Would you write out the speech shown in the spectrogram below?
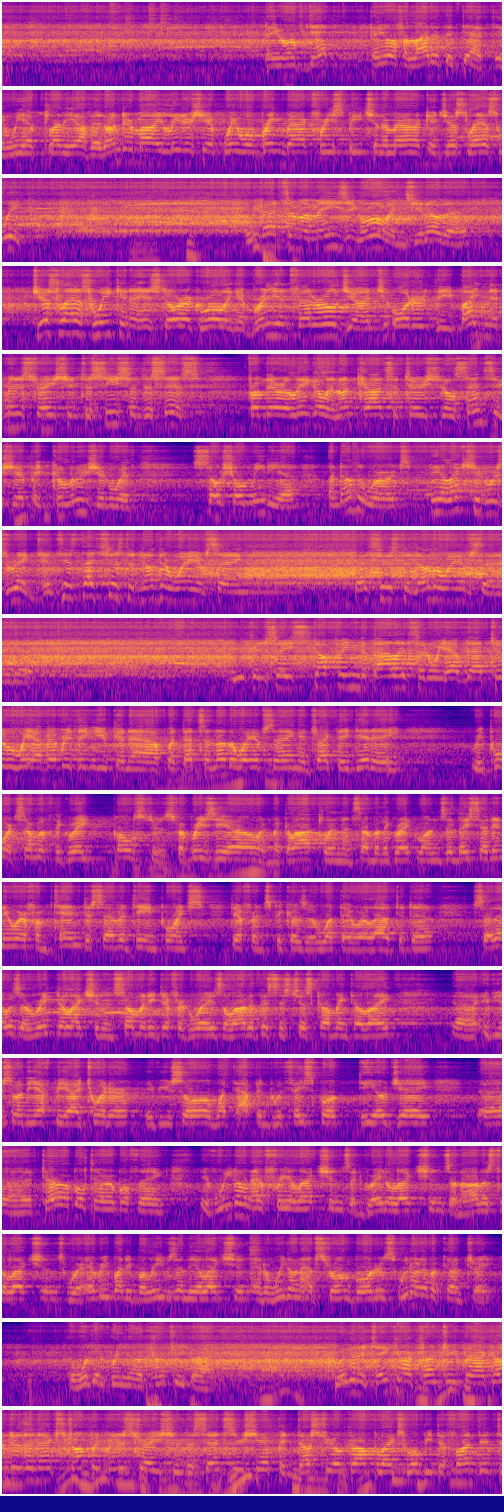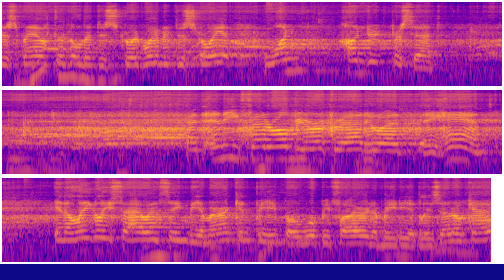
Pay off debt pay off a lot of the debt, and we have plenty of it. Under my leadership, we will bring back free speech in America just last week. We've had some amazing rulings, you know that. Just last week in a historic ruling, a brilliant federal judge ordered the Biden administration to cease and desist from their illegal and unconstitutional censorship in collusion with social media. In other words, the election was rigged. Just, that's just another way of saying just another way of saying it. You can say stuffing the ballots, and we have that too. We have everything you can have, but that's another way of saying. In fact, they did a report, some of the great pollsters, Fabrizio and McLaughlin and some of the great ones, and they said anywhere from 10 to 17 points difference because of what they were allowed to do. So that was a rigged election in so many different ways. A lot of this is just coming to light. Uh, if you saw the FBI Twitter, if you saw what happened with Facebook, DOJ, uh, terrible, terrible. thing. If we don't have free elections and great elections and honest elections where everybody believes in the election and we don't have strong borders, we don't have a country. And we're going to bring our country back. We're going to take our country back under the next Trump administration. The censorship industrial complex will be defunded, dismantled, and destroyed. We're going to destroy it 100%. And any federal bureaucrat who had a hand in illegally silencing the American people will be fired immediately. Is that okay?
